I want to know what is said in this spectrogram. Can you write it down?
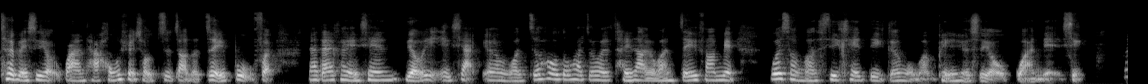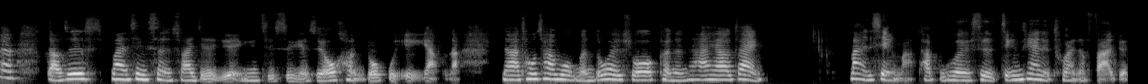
特别是有关它红血球制造的这一部分，那大家可以先留意一下，因为我之后的话就会提到有关这一方面，为什么 CKD 跟我们贫血是有关联性？那导致慢性肾衰竭的原因其实也是有很多不一样的。那通常我们都会说，可能它要在慢性嘛，它不会是今天你突然的发觉，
